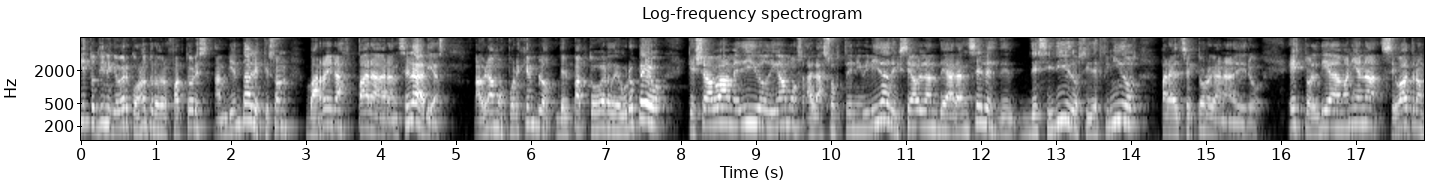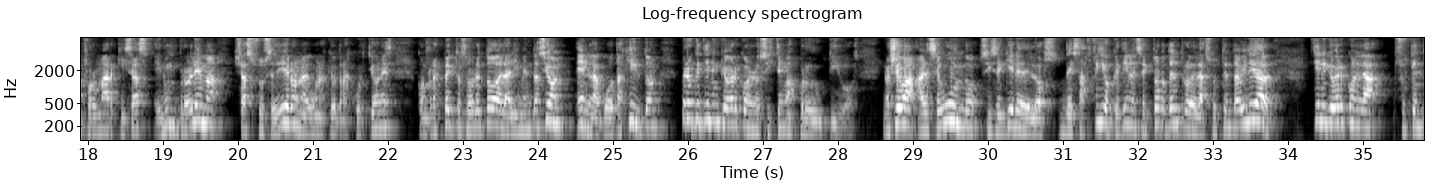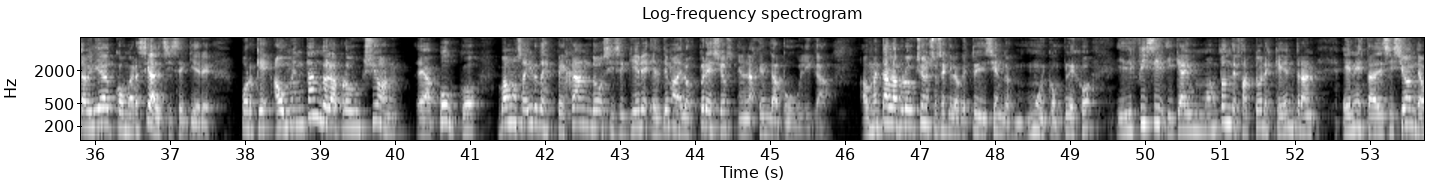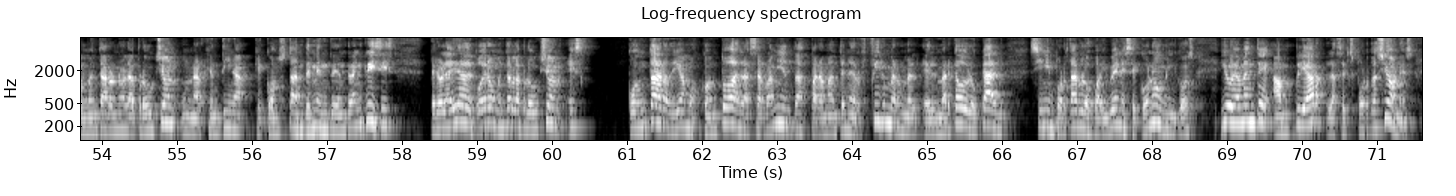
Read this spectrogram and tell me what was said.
Y esto tiene que ver con otro de los factores ambientales que son barreras para arancelarias. Hablamos, por ejemplo, del Pacto Verde Europeo, que ya va medido, digamos, a la sostenibilidad y se hablan de aranceles decididos y definidos para el sector ganadero. Esto el día de mañana se va a transformar quizás en un problema. Ya sucedieron algunas que otras cuestiones con respecto sobre todo a la alimentación en la cuota Hilton, pero que tienen que ver con los sistemas productivos. Nos lleva al segundo, si se quiere, de los desafíos que tiene el sector dentro de la sustentabilidad. Tiene que ver con la sustentabilidad comercial, si se quiere, porque aumentando la producción de a poco, vamos a ir despejando, si se quiere, el tema de los precios en la agenda pública. Aumentar la producción, yo sé que lo que estoy diciendo es muy complejo y difícil y que hay un montón de factores que entran en esta decisión de aumentar o no la producción, una Argentina que constantemente entra en crisis, pero la idea de poder aumentar la producción es contar, digamos, con todas las herramientas para mantener firme el mercado local sin importar los vaivenes económicos y obviamente ampliar las exportaciones.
